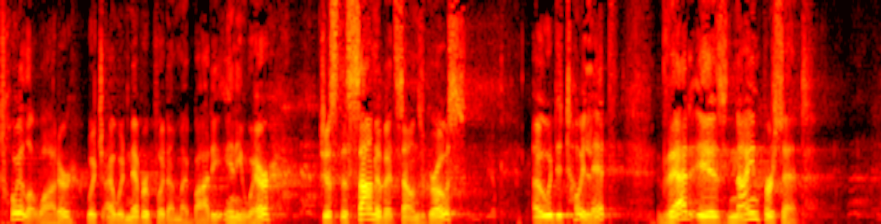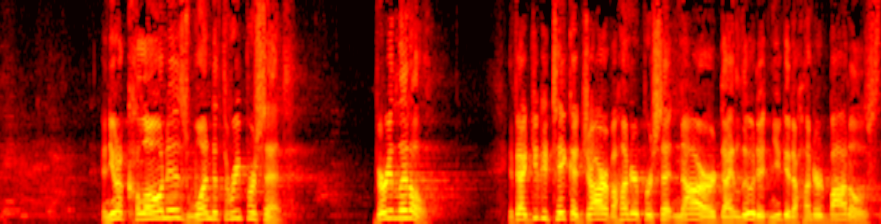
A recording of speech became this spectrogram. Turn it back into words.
Toilet water, which I would never put on my body anywhere, just the sound of it sounds gross. Eau de toilette. That is 9%. And you know what cologne is? 1 to 3%. Very little. In fact, you could take a jar of 100% nard, dilute it, and you get 100 bottles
